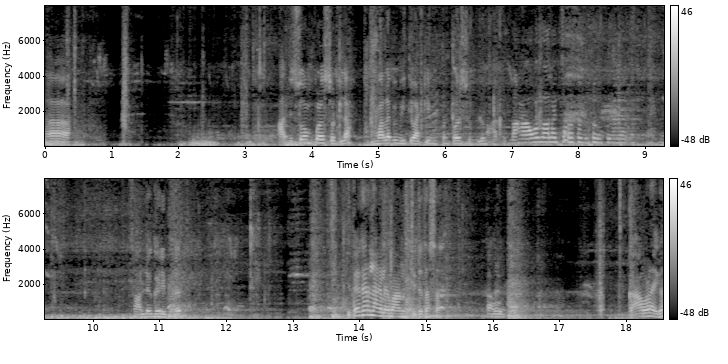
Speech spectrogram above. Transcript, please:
हा. आधी सोम पळ सुटला. मला बी भीती वाटली मी पण पळ सुटलो. आवाज आला चाललोय घरी परत. काय करायला लागलाय माणूस तिथं तसा? कावळ कावळा आहे का?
